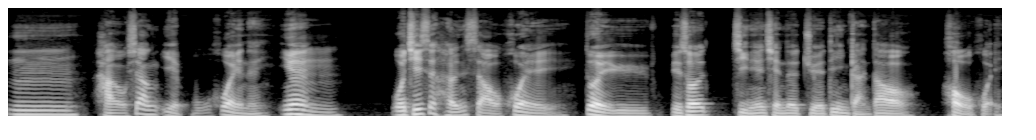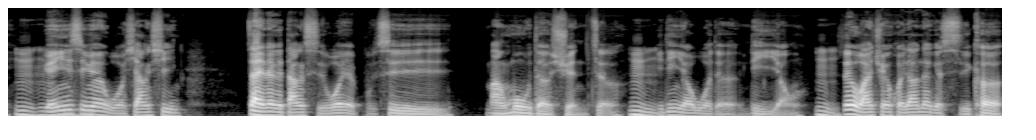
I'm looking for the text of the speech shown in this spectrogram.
嗯，好像也不会呢，因为我其实很少会对于比如说几年前的决定感到后悔。嗯，原因是因为我相信在那个当时，我也不是。盲目的选择，嗯，一定有我的理由，嗯，所以完全回到那个时刻，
